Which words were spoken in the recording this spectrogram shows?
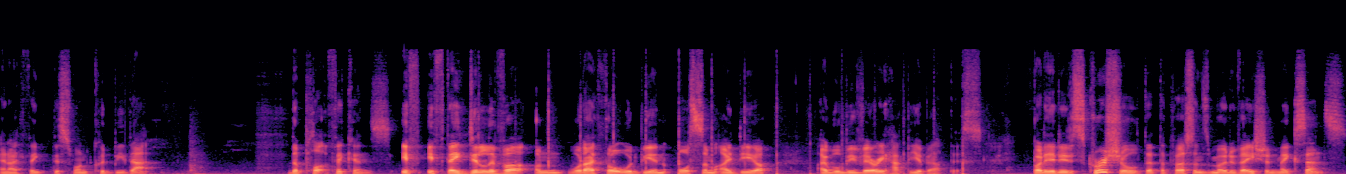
And I think this one could be that. The plot thickens. If if they deliver on what I thought would be an awesome idea, I will be very happy about this. But it is crucial that the person's motivation makes sense.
